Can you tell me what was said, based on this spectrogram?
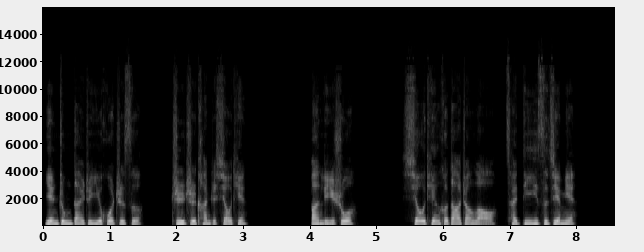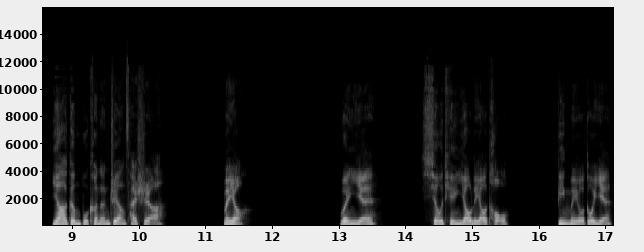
眼中带着疑惑之色，直直看着萧天。按理说，萧天和大长老才第一次见面，压根不可能这样才是啊。没有。闻言。萧天摇了摇头，并没有多言。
